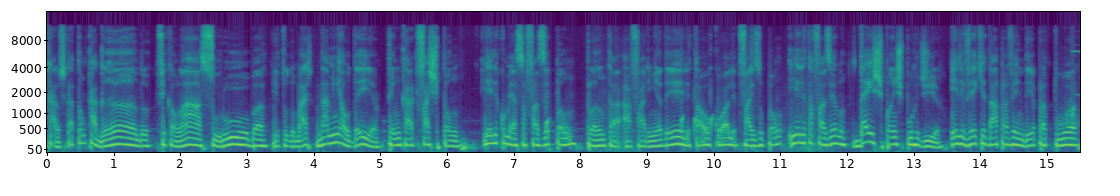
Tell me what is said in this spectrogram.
cara, os caras estão cagando, ficam lá, suruba e tudo mais. Na minha aldeia tem um cara que faz pão. E ele começa a fazer pão, planta a farinha dele tal, colhe, faz o pão e ele tá fazendo 10 pães por dia. Ele vê que dá pra vender pra tua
